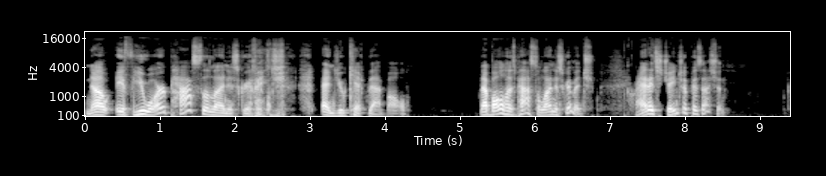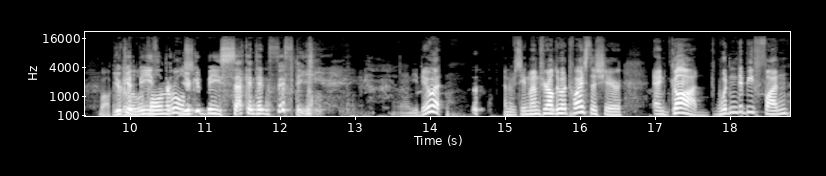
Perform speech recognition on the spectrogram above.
Now, if you are past the line of scrimmage and you kick that ball, that ball has passed the line of scrimmage and it's change of possession. Welcome You could be loophole in the rules. you could be second and 50. and you do it. and we've seen Montreal do it twice this year. And God, wouldn't it be fun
